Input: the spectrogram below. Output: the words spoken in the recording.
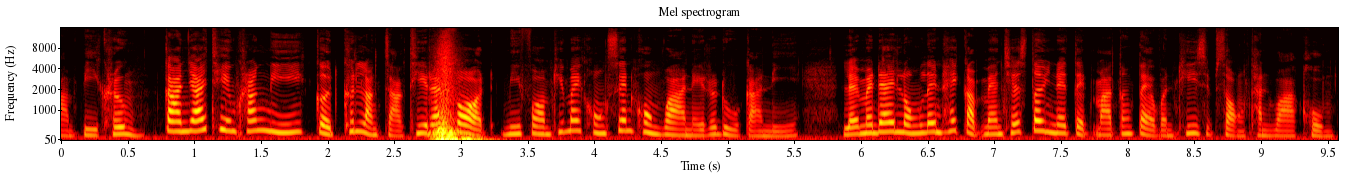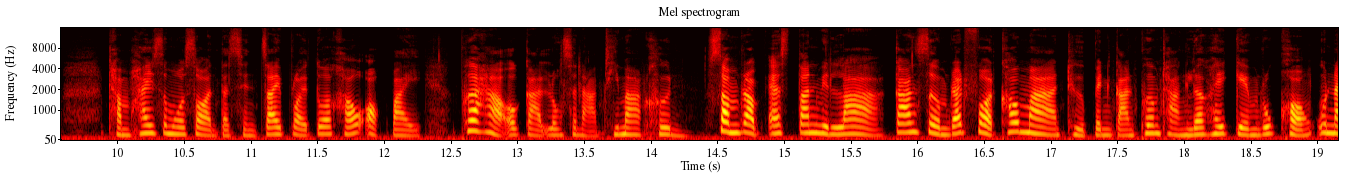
3 ปีครึ่ง การย้ายทีมครั้งนี้เกิดขึ้นหลังจากที่แรดฟอร์ดมีฟอร์มที่ไม่คงเส้นคงวาในฤดูกาลนี้ และไม่ได้ลงเล่นให้กับแมนเชสเตอร์ยูไนเต็ดมาตั้งแต่วันที่ 12 ธันวาคมทำให้สโมสรตัดสินใจปล่อยตัวเขาออกไป เพื่อหาโอกาสลงสนามที่มากขึ้นสำหรับแอสตันวิลล่าการเสริมแรดฟอร์ดเข้ามา ถือเป็นการเพิ่มทางเลือกให้เกมรุกของอุไน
